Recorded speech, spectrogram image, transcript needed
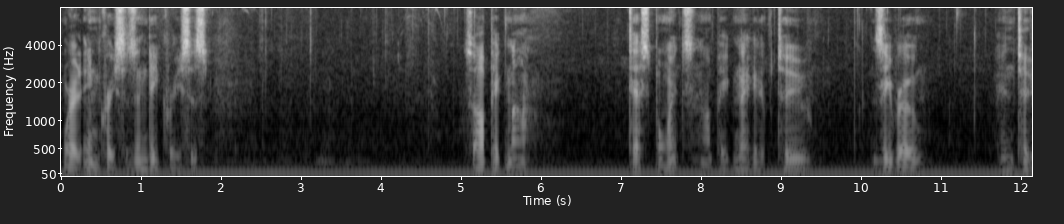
where it increases and decreases. So I'll pick my test points. I'll pick negative 2, 0, and 2.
